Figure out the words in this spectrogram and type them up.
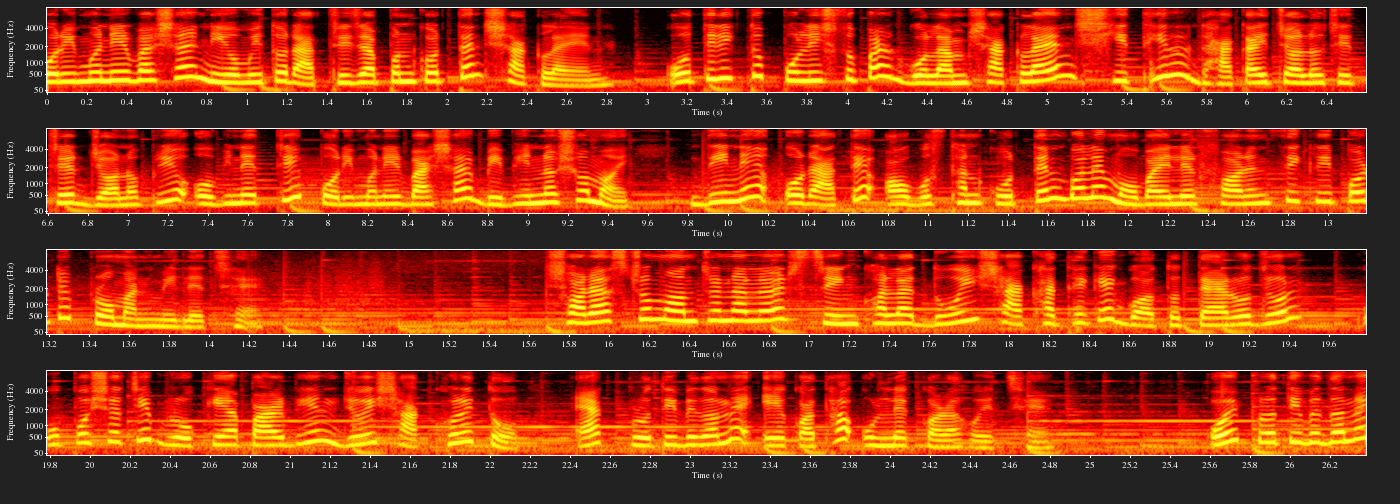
পরিমণির বাসায় নিয়মিত রাত্রিযাপন করতেন শাকলায়েন। অতিরিক্ত পুলিশ সুপার গোলাম শাকলায়েন শিথিল ঢাকাই চলচ্চিত্রের জনপ্রিয় অভিনেত্রী পরিমণির বাসায় বিভিন্ন সময় দিনে ও রাতে অবস্থান করতেন বলে মোবাইলের ফরেন্সিক রিপোর্টে প্রমাণ মিলেছে। স্বরাষ্ট্র মন্ত্রণালয়ের শৃঙ্খলা দুই শাখা থেকে গত ১৩ জন উপসচিব রোকেয়া পারভিন জয় স্বাক্ষরিত এক প্রতিবেদনে এ কথা উল্লেখ করা হয়েছে। ওই প্রতিবেদনে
